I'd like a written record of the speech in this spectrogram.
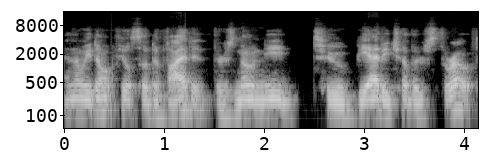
And then we don't feel so divided. There's no need to be at each other's throat.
